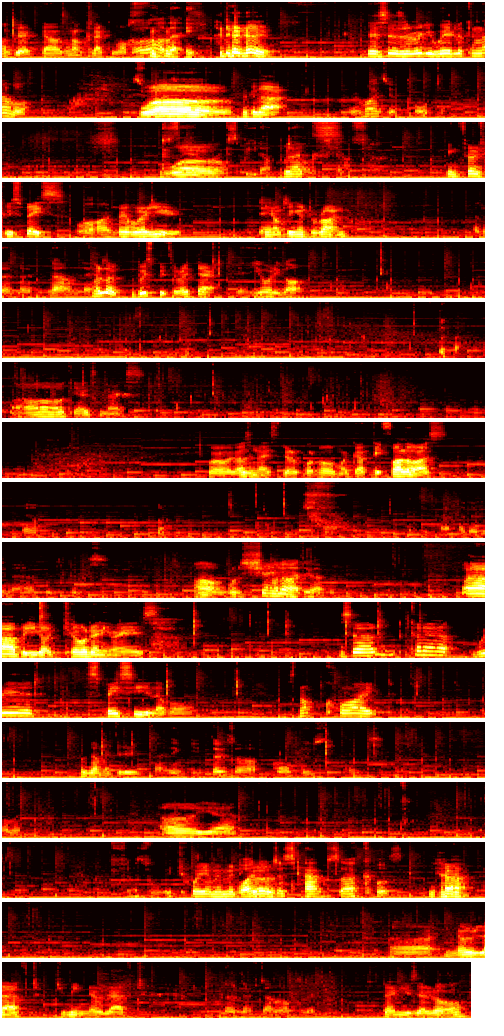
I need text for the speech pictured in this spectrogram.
Oh good, that was not collectible. What are they? I don't know. This is a really weird looking level. This Whoa, look at that. It reminds me of Portal. they have, Whoa. like speed up But gel and that's- stuff. Being thrown through space. Well, I'm Wait, where are you? dead. You're not being able to run. Don't know. Now I'm dead. Oh look, the boost boots are right there. Yeah, you already gone. Oh, okay, that's nice. Whoa, that was a nice little port. Oh my god, they follow us. Yeah. I, I don't think I have these boots. Oh, what a shame. Oh no, I do have them. Ah, but you got killed anyways. It's a kind of weird, spacey level. It's not quite. What's that meant to do? I think those are more boost things. Are they? Oh yeah. That's weird. Which way am I meant to go? Why not just have circles? Yeah. No left. What do you mean no left? No left analog stick. Don't use it at all.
